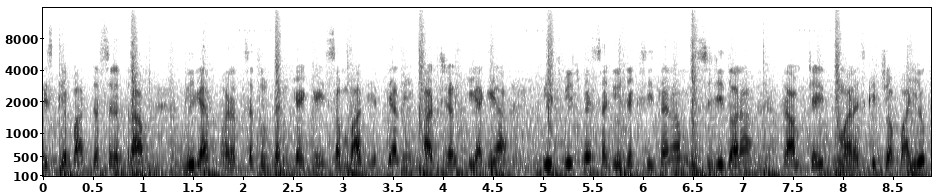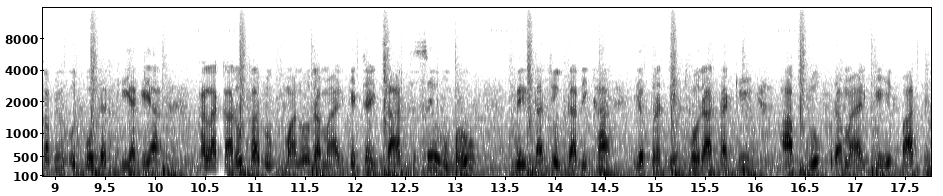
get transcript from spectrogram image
इसके बाद दशरथ राम विजय भरत शत्रुघ्न कैकई संवाद इत्यादि आचरण किया गया। बीच बीच में संयोजक सीताराम मिश्र जी द्वारा रामचरित मानस की चौपाइयों का भी उद्बोधन किया गया। कलाकारों का रूप मानो रामायण के चरितार्थ से हुबहू। मिलता जुलता दिखा। यह प्रतीत हो रहा था कि आप रूप रामायण के ही पात्र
